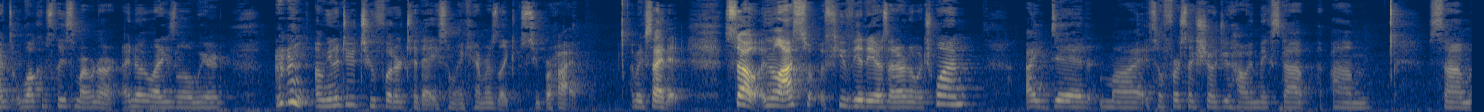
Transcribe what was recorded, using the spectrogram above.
friends, welcome to Lisa Marvin Art. I know the lighting's a little weird. I'm gonna do two footer today, so my camera's like super high. I'm excited. So in the last few videos, I don't know which one, I did my, so first I showed you how I mixed up um, some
